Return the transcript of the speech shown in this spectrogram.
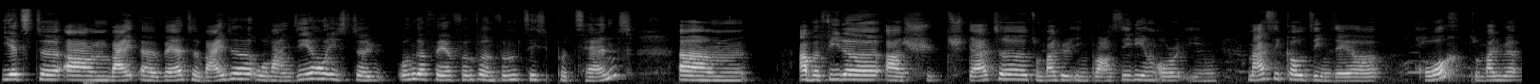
jetzt ähm, wei äh, Werte weiter Urbanisierung ist äh, ungefähr 55 Prozent. Ähm, aber viele äh, Städte, zum Beispiel in Brasilien oder in Mexiko, sind sehr hoch, zum Beispiel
